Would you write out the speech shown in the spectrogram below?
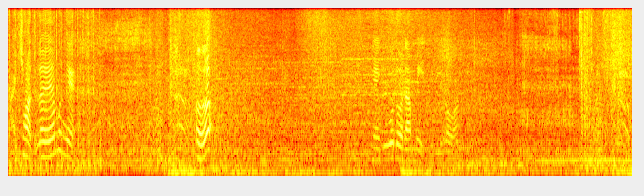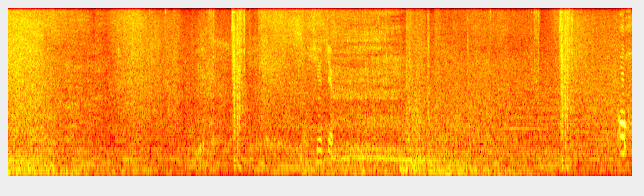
หลายช็อตเลยนะมึงเนี่ยเออ ไงกูก็โดนดาเมจอยู่ดีป่าวะเชี่ยเจ็บ โอ้โห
